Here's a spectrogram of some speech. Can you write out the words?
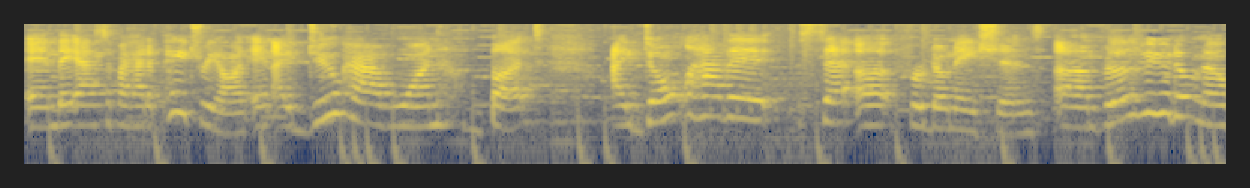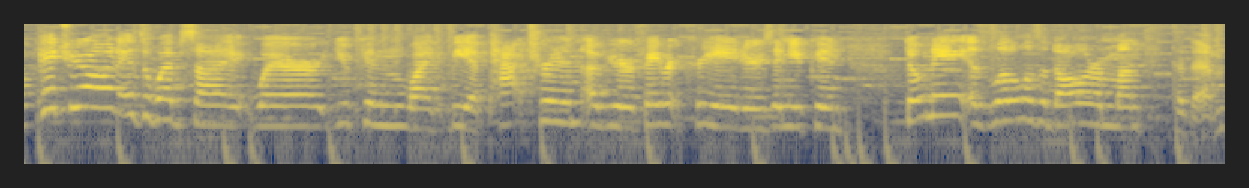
and they asked if I had a Patreon and I do have one, but I don't have it set up for donations. Um, for those of you who don't know, Patreon is a website where you can like be a patron of your favorite creators and you can donate as little as a dollar a month to them.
